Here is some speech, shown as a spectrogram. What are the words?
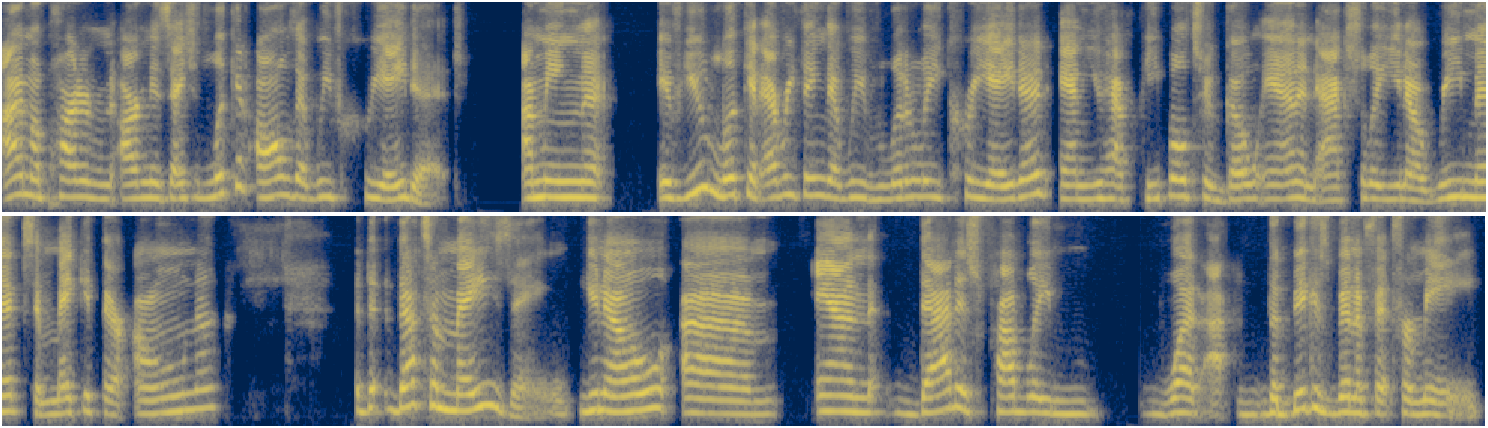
I'm a part of an organization. Look at all that we've created. I mean, if you look at everything that we've literally created and you have people to go in and actually, you know, remix and make it their own, th- that's amazing, you know? Um, and that is probably what I, the biggest benefit for me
